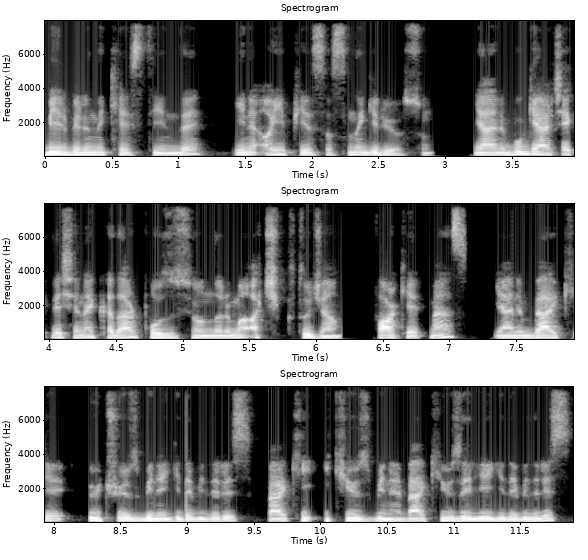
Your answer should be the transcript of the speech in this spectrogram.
birbirini kestiğinde yine ayı piyasasına giriyorsun. Yani bu gerçekleşene kadar pozisyonlarımı açık tutacağım. Fark etmez. Yani belki 300 bine gidebiliriz, belki 200 bine, belki 150'ye gidebiliriz.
